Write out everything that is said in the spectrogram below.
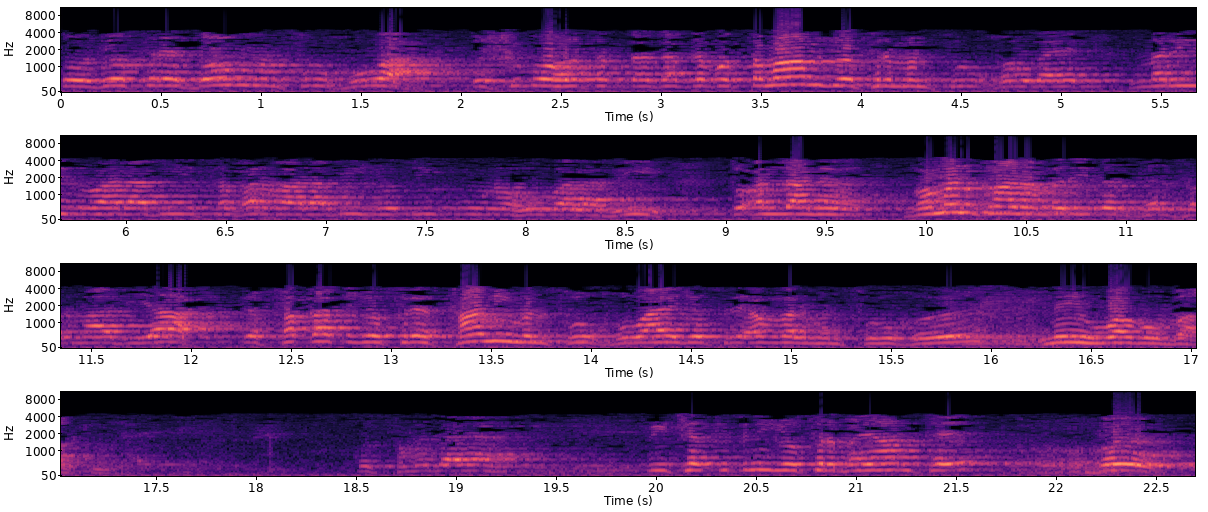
تو جو سر دوم منسوخ ہوا، تو شبہ ہو سکتا تھا کہ وہ تمام جو سر منسوخ ہو گئے، مریض والا بھی، سفر والا بھی جو نہ ہو والا بھی۔ تو اللہ نے ومن خانہ مریض پھر فرما دیا کہ فقط جو سر ثانی منسوخ ہوا ہے، جو سر اول منسوخ نہیں ہوا، وہ باقی ہے۔ کچھ سمجھ آیا ہے؟ پیچھے کتنی یسر بیان تھے؟ دو۔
